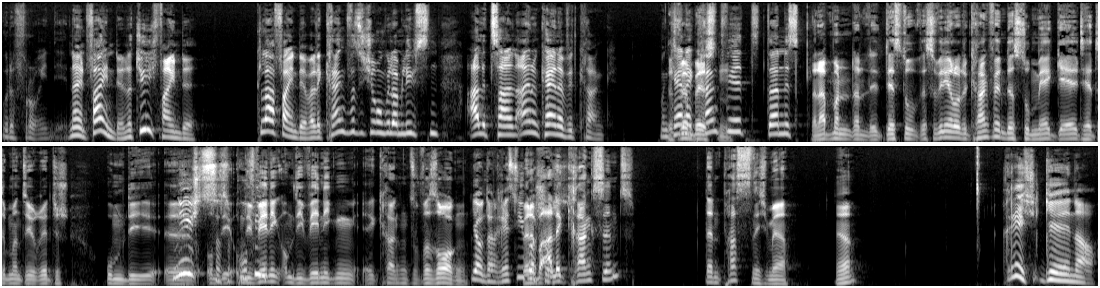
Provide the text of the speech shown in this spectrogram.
Oder Freunde. Nein, Feinde, natürlich Feinde. Klar Feinde, weil die Krankenversicherung will am liebsten, alle zahlen ein und keiner wird krank. Wenn Das keiner krank wird, dann ist dann hat man, dann, desto, desto weniger Leute krank werden, desto mehr Geld hätte man theoretisch, um die, äh, Nichts, um die, um die, wenigen, um die wenigen äh, Kranken zu versorgen. ja und dann Rest Wenn aber alle krank sind, dann passt es nicht mehr. Ja? Richtig, genau.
